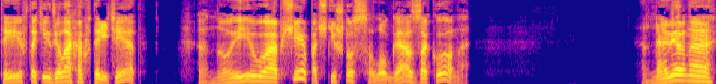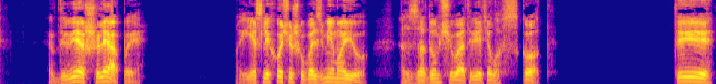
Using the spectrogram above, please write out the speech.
Ты в таких делах авторитет, ну и вообще почти что слуга закона. — Наверное, две шляпы. — Если хочешь, возьми мою, — задумчиво ответил Скотт. — Ты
